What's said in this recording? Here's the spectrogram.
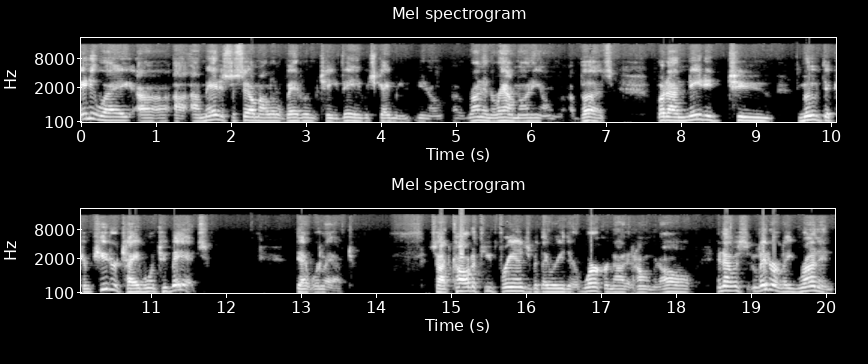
anyway, uh, I, I, managed to sell my little bedroom TV, which gave me, you know, running around money on a bus. But I needed to move the computer table and two beds that were left. So I'd called a few friends, but they were either at work or not at home at all. And I was literally running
